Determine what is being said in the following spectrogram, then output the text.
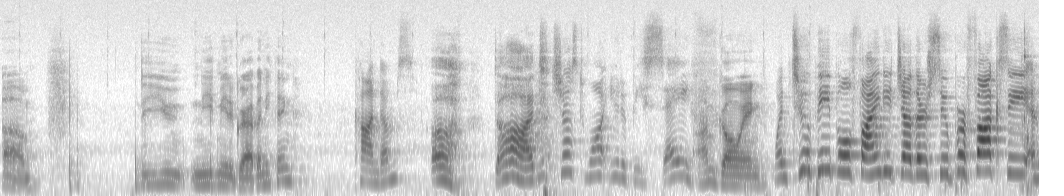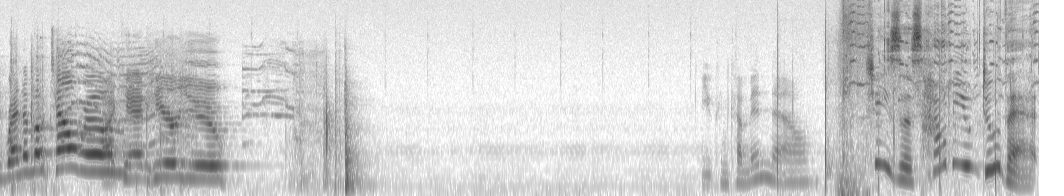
Um, do you need me to grab anything? Condoms. Ugh, Dot. I just want you to be safe. I'm going. When two people find each other super foxy and rent a motel room. I can't hear you. You can come in now. Jesus, how do you do that?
